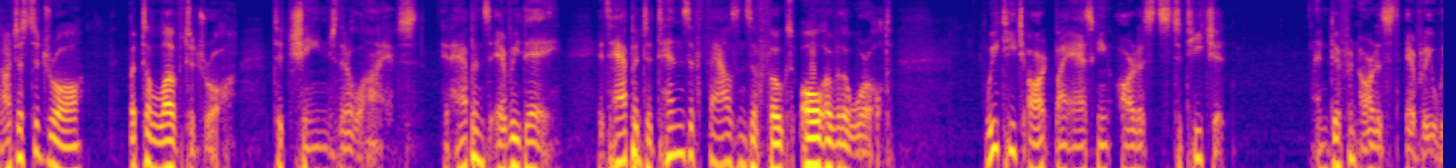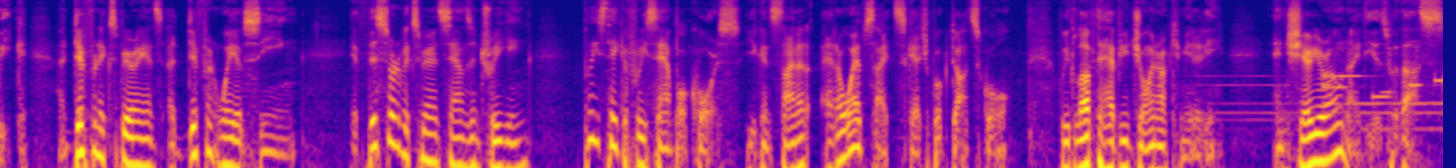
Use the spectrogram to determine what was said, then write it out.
not just to draw, but to love to draw, to change their lives. It happens every day. It's happened to tens of thousands of folks all over the world. We teach art by asking artists to teach it, and different artists every week. A different experience, a different way of seeing. If this sort of experience sounds intriguing, please take a free sample course. You can sign up at our website, sketchbook.school. We'd love to have you join our community and share your own ideas with us.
